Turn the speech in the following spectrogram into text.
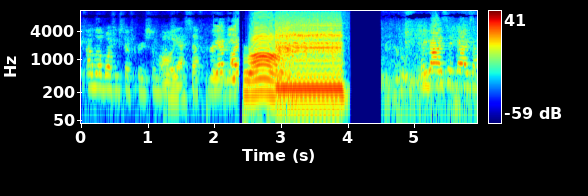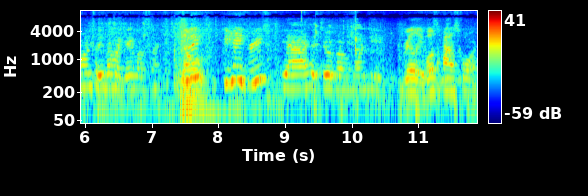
deep. I love watching Steph Curry so much. Oh yeah, Steph Curry. Yep, they- I- Wrong. Hey guys, hey guys, I want to tell you about my game last night. no, Did you hit any threes? Yeah, I hit two of them, one deep. really. What was the final score?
